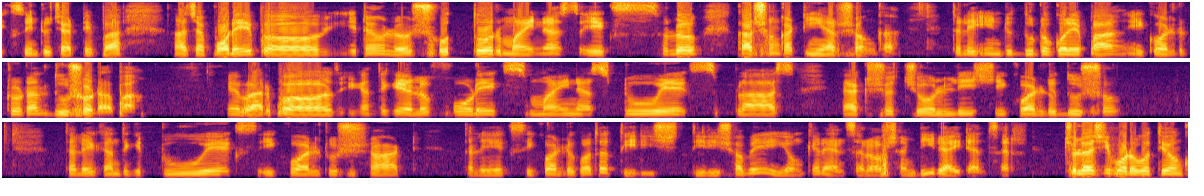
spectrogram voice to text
এক্স ইন্টু চারটে পা। আচ্ছা পরে এটা হলো সত্তর মাইনাস এক্স হলো কার সংখ্যা? টিয়ার সংখ্যা। তাহলে ইন্টু দুটো করে পা ইকুয়াল টু টোটাল দুশোটা পা। এবার এখান থেকে এলো four x minus two x plus একশো চল্লিশ ইকুয়াল টু দুশো। তাহলে এখান থেকে টু এক্স ইকুয়াল টু ষাট, তাহলে এক্স ইকুয়াল টু কত? তিরিশ। তিরিশ হবে এই অঙ্কের answer option D right answer চলে আসি পরবর্তী অঙ্ক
